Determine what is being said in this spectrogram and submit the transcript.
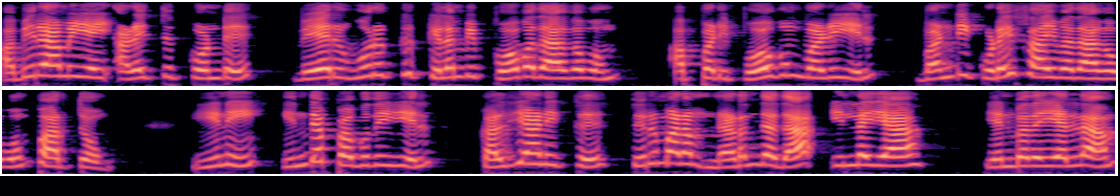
அபிராமியை அழைத்து கொண்டு வேறு ஊருக்கு கிளம்பி போவதாகவும் அப்படி போகும் வழியில் வண்டி குடை சாய்வதாகவும் பார்த்தோம். இனி இந்த பகுதியில் கல்யாணிக்கு திருமணம் நடந்ததா இல்லையா? என்பதையெல்லாம்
